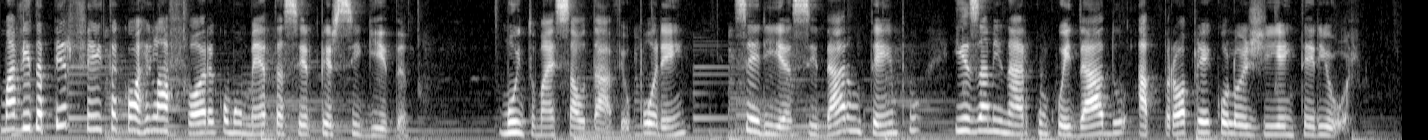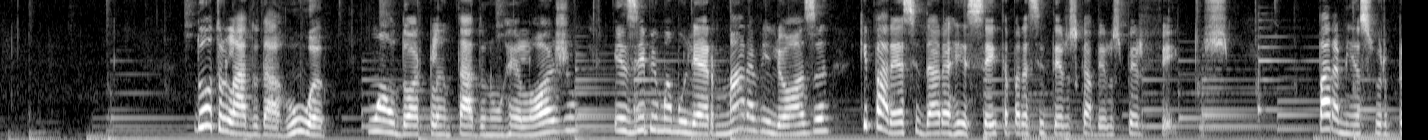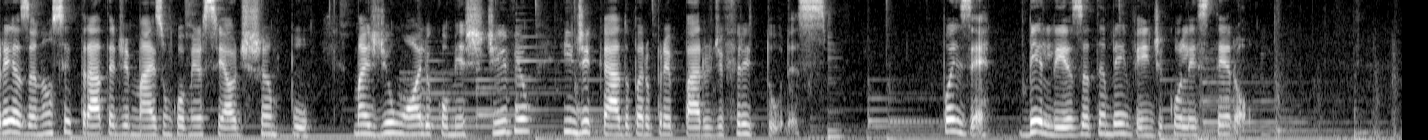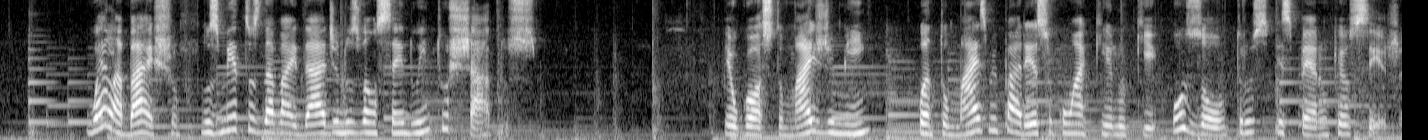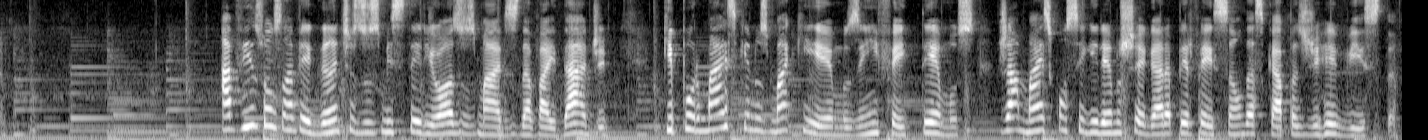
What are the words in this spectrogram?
Uma vida perfeita corre lá fora como meta a ser perseguida. Muito mais saudável, porém, seria se dar um tempo e examinar com cuidado a própria ecologia interior. Do outro lado da rua, um outdoor plantado num relógio exibe uma mulher maravilhosa que parece dar a receita para se ter os cabelos perfeitos. Para minha surpresa, não se trata de mais um comercial de shampoo, mas de um óleo comestível indicado para o preparo de frituras. Pois é, beleza também vem de colesterol. Goela abaixo, os mitos da vaidade nos vão sendo entuchados. Eu gosto mais de mim quanto mais me pareço com aquilo que os outros esperam que eu seja. Aviso aos navegantes dos misteriosos mares da vaidade que, por mais que nos maquiemos e enfeitemos, jamais conseguiremos chegar à perfeição das capas de revista,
